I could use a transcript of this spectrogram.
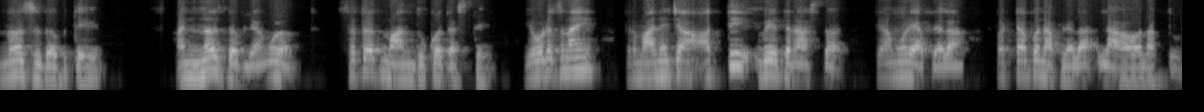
नस दबते आणि नस दबल्यामुळं सतत मान दुखत असते. एवढंच नाही तर मानेच्या अति वेदना असतात. त्यामुळे आपल्याला पट्टा पण आपल्याला लावावा लागतो.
